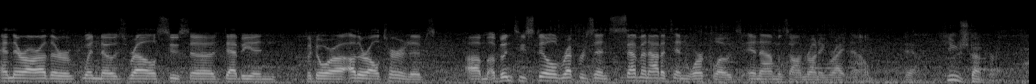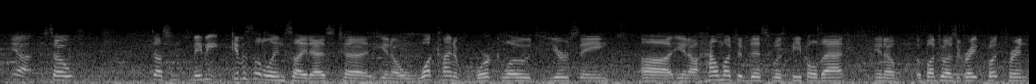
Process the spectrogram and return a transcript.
and there are other Windows, RHEL, SUSE, Debian, Fedora, other alternatives. Um, Ubuntu still represents seven out of 10 workloads in Amazon running right now. Yeah, huge number. Yeah, so Dustin, maybe give us a little insight as to you know what kind of workloads you're seeing. Uh, you know, how much of this was people that you know Ubuntu has a great footprint,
